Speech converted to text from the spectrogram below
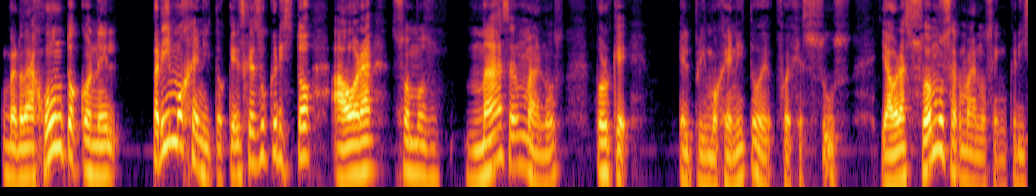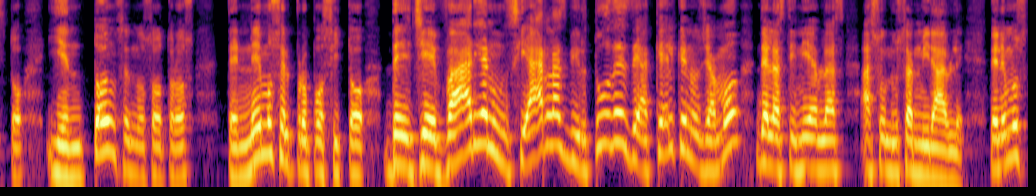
¿verdad? Junto con el primogénito que es Jesucristo, ahora somos más hermanos porque el primogénito fue Jesús y ahora somos hermanos en Cristo y entonces nosotros tenemos el propósito de llevar y anunciar las virtudes de aquel que nos llamó de las tinieblas a su luz admirable. Tenemos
